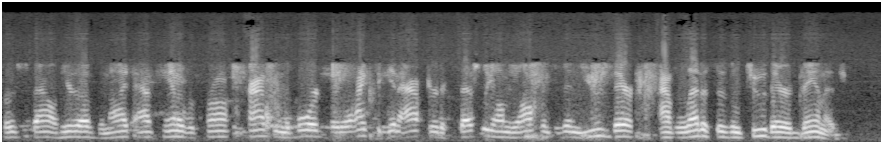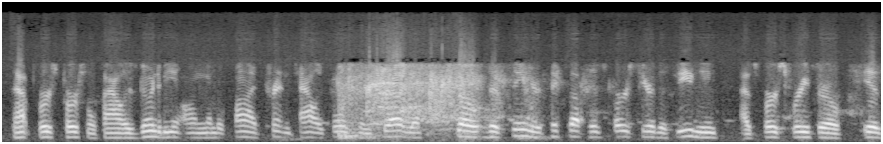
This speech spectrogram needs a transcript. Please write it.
First foul here of the night as Hanover crashing the board. They like to get after it, especially on the offensive end, use their athleticism to their advantage. That first personal foul is going to be on number five, Trenton Talley for Centralia. So the senior picks up his first here this evening as first free throw is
